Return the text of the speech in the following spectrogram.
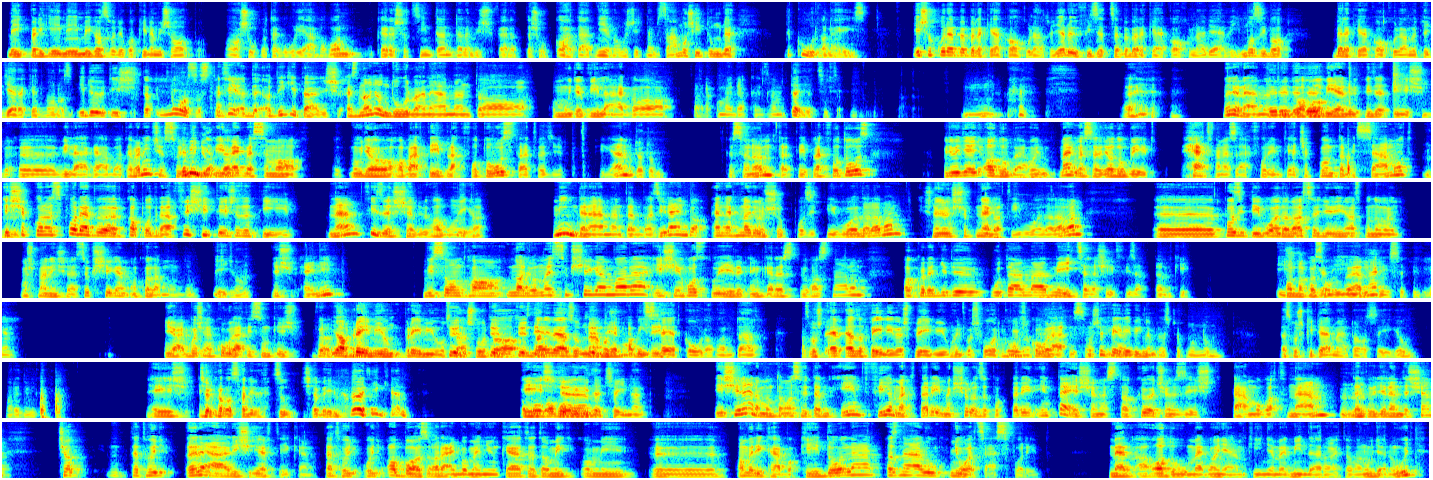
Mégpedig én, én még az vagyok, aki nem is a alsó kategóriában van, keresett szinten, de nem is felette sokkal, tehát nyilván most itt nem számosítunk, de, de kurva nehéz. És akkor ebbe bele kell kalkulálni, hogy előfizetsz, ebbe bele kell kalkulálni, hogy elmegy moziba, bele kell kalkulálni, hogy a gyereked van az időt is, tehát borzasztó. Hát figyelj, de a digitális, ez nagyon durván elment a, amúgy a világ a... Akkor majd elkezdem. Tegyed cica. Mm. Nagyon elmentünk a havi előfizetés világába. Tehát nincs az, hogy mondjuk én megveszem a, ugye ha bár téplák fotóz, tehát hogy igen, Mutatom. köszönöm, tehát téplekfotóz, hogy ugye egy Adobe, hogy megveszel egy Adobe-t 70 ezer forintért, csak mondtam egy számot, uh-huh. és akkor az forever, kapod rá a frissítés, az a tiéd. Nem? Fizess elő havonta. Igen. Minden elment ebbe az irányba, ennek nagyon sok pozitív oldala van, és nagyon sok negatív oldala van. Ö, pozitív oldal az, hogy én azt mondom, hogy most már nincs rá szükségem, akkor lemondom. Így van. És ennyi. Viszont ha nagyon nagy szükségem van rá, és én hosszú éveken keresztül használom, akkor egy idő után már négyszeresét fizettem ki. Így, Annak a szoftvernek. Nézhetjük, igen. Jaj, bocsánat, kólát iszunk, és föl... Ja, prémium, prémium osztás volt a Univerzumnál, most a víz helyett kóla van, tehát ez most ez a fél éves prémium, hogy most volt kóla. Most kólát iszunk. Most egy fél évig nem lesz, csak mondom. Ezt most kitermelte a szég, jó? Maradjunk. És, Csak nem az Univerzum sebeimből, igen. És, Abból még ö, vizet se innánk. És én erre mondtam azt, hogy én filmek terén, meg sorozatok terén, én teljesen ezt a kölcsönzést támogatnám, uh-huh. tehát ugye rendesen, csak tehát, hogy reális értéken. Tehát, hogy, hogy abba az arányba menjünk el, tehát ami, ami ö, Amerikában két dollár, az nálunk 800 forint. Mert adó, meg anyám kínja, meg minden rajta van ugyanúgy.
